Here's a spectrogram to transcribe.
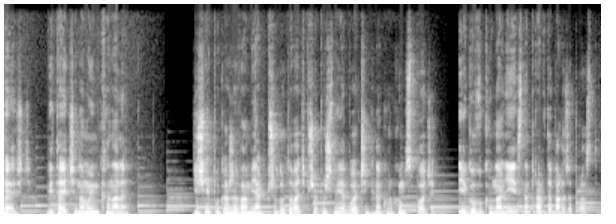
Cześć, witajcie na moim kanale. Dzisiaj pokażę Wam jak przygotować przepyszny jabłecznik na kruchym spodzie. Jego wykonanie jest naprawdę bardzo proste.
